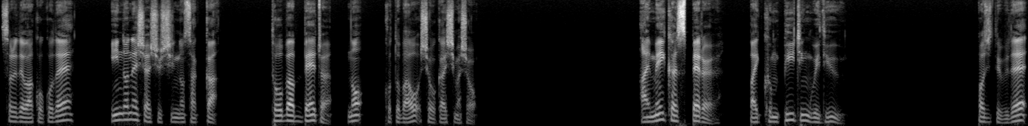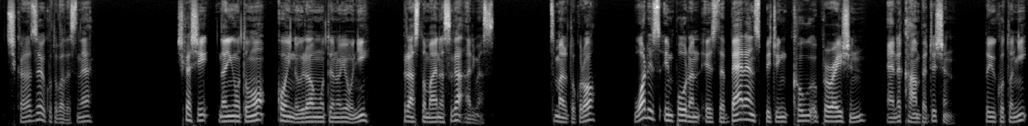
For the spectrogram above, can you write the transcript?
それではここで、インドネシア出身の作家、トーバ・ベータの言葉を紹介しましょう。I make us better by competing with you. ポジティブで力強い言葉ですね。しかし、何事もコインの裏表のように、プラスとマイナスがあります。つまるところ、What is important is the balance between cooperation and competition ということに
